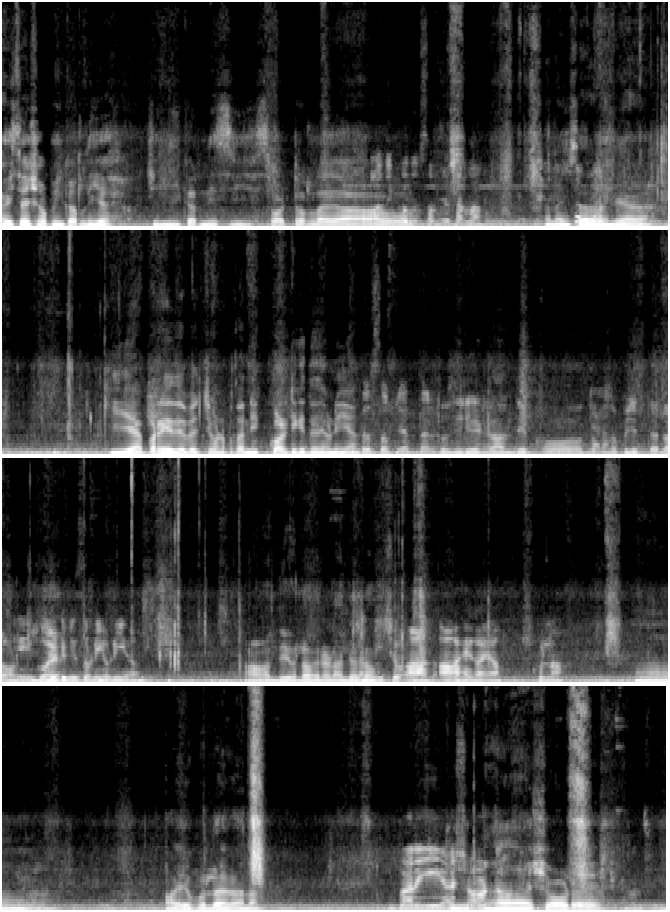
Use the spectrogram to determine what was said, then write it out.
ਐਸਾ ਸ਼ਾਪਿੰਗ ਕਰ ਲਈ ਹੈ ਜਿੰਨੀ ਕਰਨੀ ਸੀ ਸਵੈਟਰ ਲਿਆ ਆ ਦੇਖੋ ਹੋਰ। ਤਾਂ ਸਭ ਤੋਂ ਸਰਵਾ ਨਹੀਂ ਸਾਰਾ ਕੁਝ ਲਿਆ। ਕੀ ਹੈ ਪਰ ਇਹਦੇ ਵਿੱਚ ਹੁਣ ਪਤਾ ਨਹੀਂ ਕੁਆਲਿਟੀ ਕਿਦਾਂ ਦੀ ਹੋਣੀ ਆ। 275 ਤੁਸੀਂ ਰੇਟ ਰਾਂ ਦੇਖੋ 275 ਦਾ ਹੁਣ ਇਹ ਕੀ ਕੁਆਲਿਟੀ ਹੈ ਵੀ ਸੋਹਣੀ ਹੋਣੀ ਆ। ਹਾਂ ਦੇਖ ਲਓ ਮੇਰੇ ਨਾਲ ਲੈ ਲਓ। ਸ਼ੋ ਆ ਆ ਹੈਗਾ ਆ ਖੁੱਲਾ ਹਾਂ। ਆ ਇਹ ਖੁੱਲਾ ਹੈਗਾ ਨਾ। ਪਰ ਇਹ ਆ ਸ਼ਾਰਟ ਹਾਂ ਸ਼ਾਰਟ ਹੈ ਹਾਂਜੀ।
